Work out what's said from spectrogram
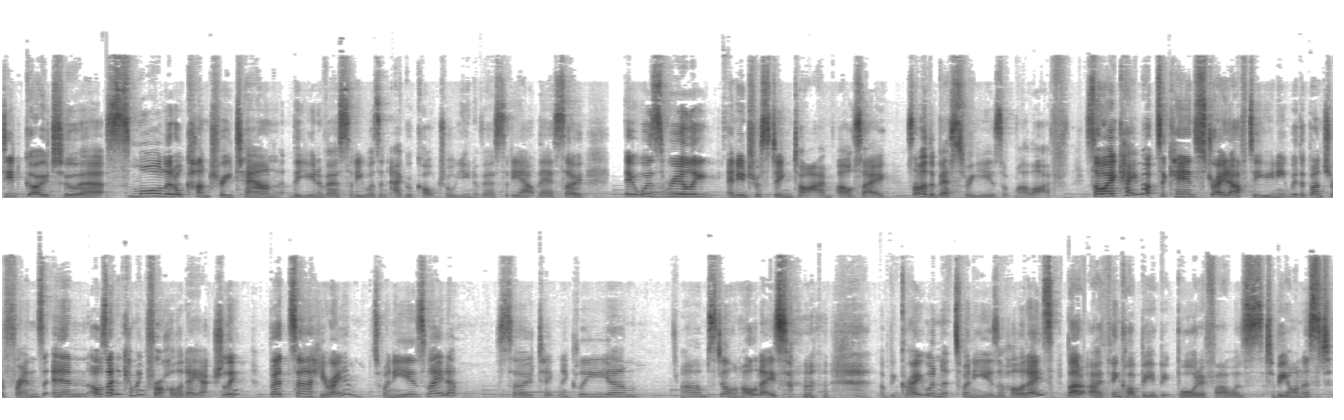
did go to a small little country town. The university was an agricultural university out there. So it was really an interesting time, I'll say. Some of the best three years of my life. So I came up to Cairns straight after uni with a bunch of friends, and I was only coming for a holiday actually. But uh, here I am, 20 years later. So technically, um, I'm still on holidays. That'd be great, wouldn't it? 20 years of holidays. But I think I'd be a bit bored if I was, to be honest.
